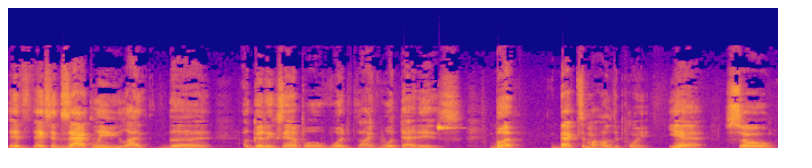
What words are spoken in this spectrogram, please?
it's it's exactly like the a good example of what like what that is. But back to my other point. Yeah, so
